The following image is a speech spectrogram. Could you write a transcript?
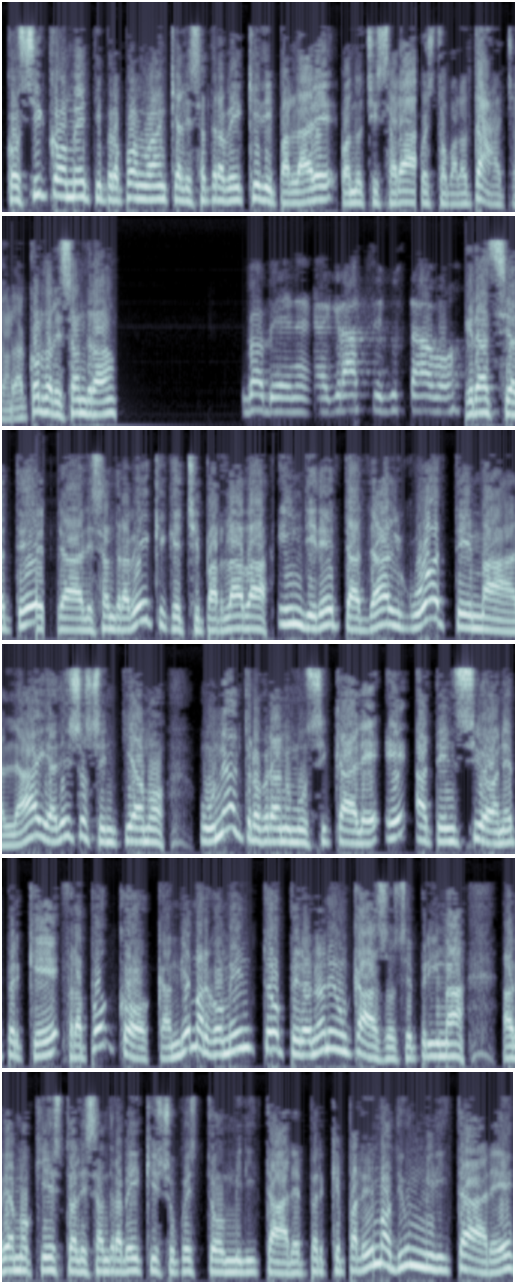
così come ti propongo anche Alessandra Vecchi di parlare quando ci sarà questo ballottaggio. D'accordo Alessandra? Va bene, grazie Gustavo. Grazie a te, Alessandra Vecchi che ci parlava in diretta dal Guatemala e adesso sentiamo un altro brano musicale e attenzione perché fra poco cambiamo argomento, però non è un caso se prima abbiamo chiesto a Alessandra Vecchi su questo militare, perché parleremo di un militare,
